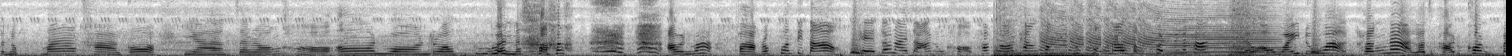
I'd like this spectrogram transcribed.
สนุกมากค่ะ ก็อยากจะร้องขออ้อนวอนรบกวนนะคะ เอาเป็นว่า ฝากรบกวนติดตามเพจเจ้านายจ๋าหนูขอพักร้อนทางช่องยูทูบของเราสองคนนี้นะคะ แล้วเอาไว้ดูว่าครั้งหน้าเราจะพาทุกคนไป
